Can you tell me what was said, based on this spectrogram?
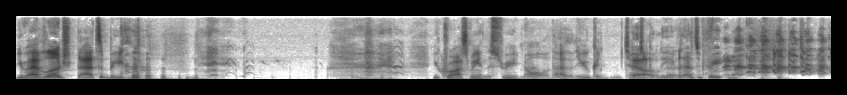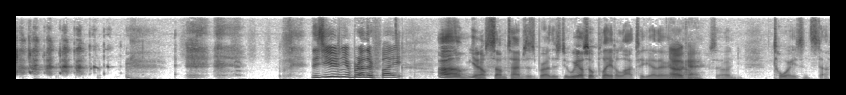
You have lunch. That's a beat. you cross me in the street. No, that you can tell. Best believe that's a beating. Did you and your brother fight? Um, you know, sometimes as brothers do. We also played a lot together. know, Okay. so toys and stuff.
